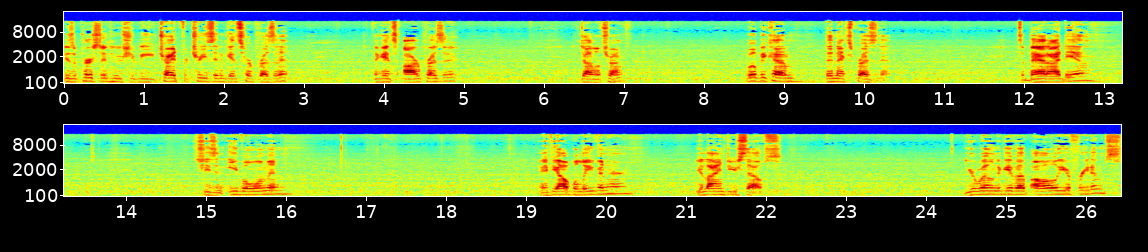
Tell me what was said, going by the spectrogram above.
is a person who should be tried for treason against her president, against our president, Donald Trump, will become the next president. It's a bad idea. She's an evil woman. And if y'all believe in her, you're lying to yourselves. You're willing to give up all your freedoms?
